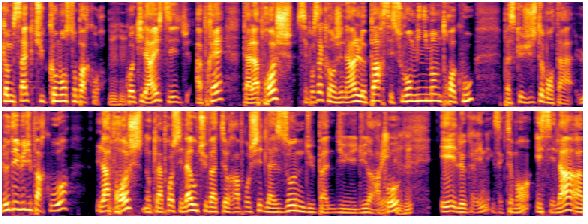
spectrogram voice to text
comme ça que tu commences ton parcours. Mhm. Quoi qu'il arrive, après, tu as l'approche. C'est pour ça qu'en général, le par, c'est souvent minimum trois coups. Parce que justement, tu as le début du parcours, l'approche. Donc l'approche, c'est là où tu vas te rapprocher de la zone du, pa- du, du drapeau. Mhm. Et le green, exactement. Et c'est là,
